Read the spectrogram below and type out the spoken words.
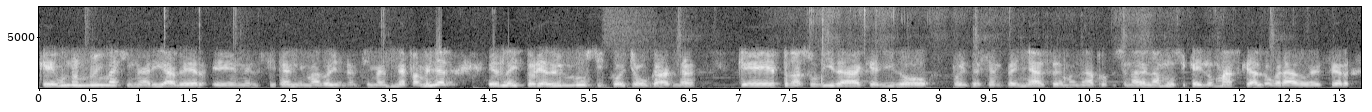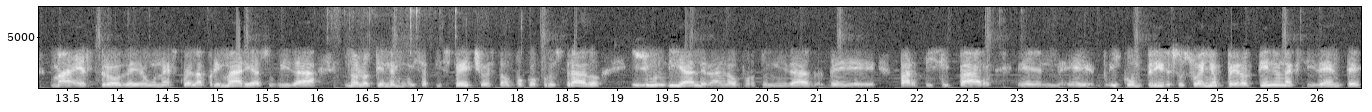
que uno no imaginaría ver en el cine animado y en el cine familiar. Es la historia de un músico, Joe Gardner, que toda su vida ha querido pues desempeñarse de manera profesional en la música y lo más que ha logrado es ser maestro de una escuela primaria, su vida no lo tiene muy satisfecho, está un poco frustrado y un día le dan la oportunidad de participar en, eh, y cumplir su sueño, pero tiene un accidente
